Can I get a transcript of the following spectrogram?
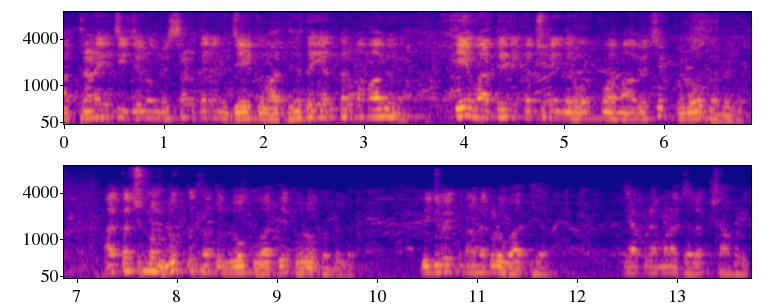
આ ત્રણેય ચીજોનું મિશ્રણ કરીને જે એક વાદ્ય તૈયાર કરવામાં આવ્યું ને, એ વાદ્યને કચ્છની અંદર ઓળખવામાં આવે છે ઘડો ગમેલો આ કચ્છનું લુપ્ત થતું લોક વાદ્ય ઘડો ગમેલો બીજું એક નાનકડું વાદ્ય. જે આપણે હમણાં ઝલક સાંભળી.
